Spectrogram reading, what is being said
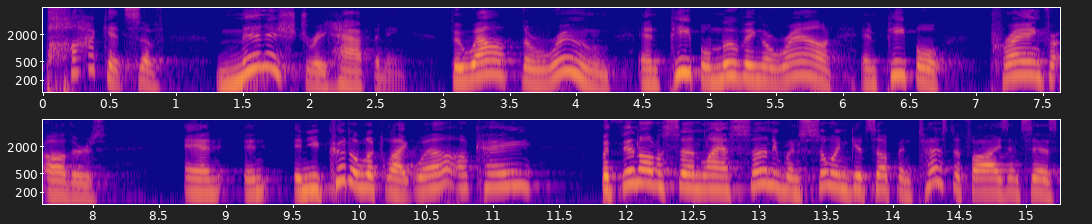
pockets of ministry happening throughout the room and people moving around and people praying for others. And, and, and you could have looked like, well, okay. But then all of a sudden, last Sunday, when someone gets up and testifies and says,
